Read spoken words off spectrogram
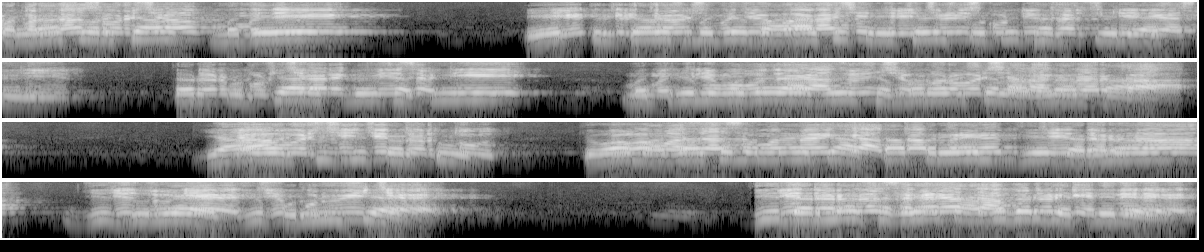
पन्नास वर्षामध्ये एक तृतीयांश म्हणजे बाराशे त्रेचाळीस कोटी खर्च केले असतील. तर पुढच्या रकमेसाठी मंत्री महोदय अजून शंभर वर्ष लागणार का? या वर्षीची तरतूद किंवा माझं असं म्हणणं आहे की आतापर्यंत जे धरणं जी जुनी आहेत जी पूर्वीची आहेत जी धरणं सगळ्यात अगोदर घेतलेली आहेत.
